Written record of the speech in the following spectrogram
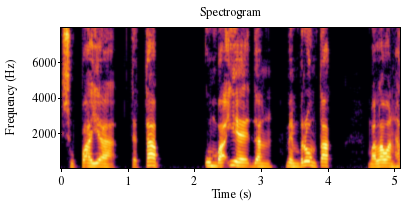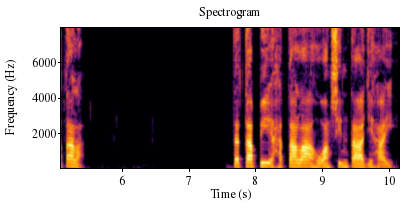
supaya tetap umba ia dan memberontak melawan hatala. Tetapi hatala huang sinta jihai.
